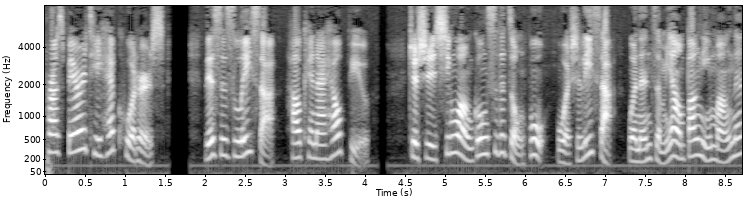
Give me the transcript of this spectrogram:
Prosperity Headquarters，This is Lisa，How can I help you？这是兴旺公司的总部，我是 Lisa，我能怎么样帮您忙呢？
